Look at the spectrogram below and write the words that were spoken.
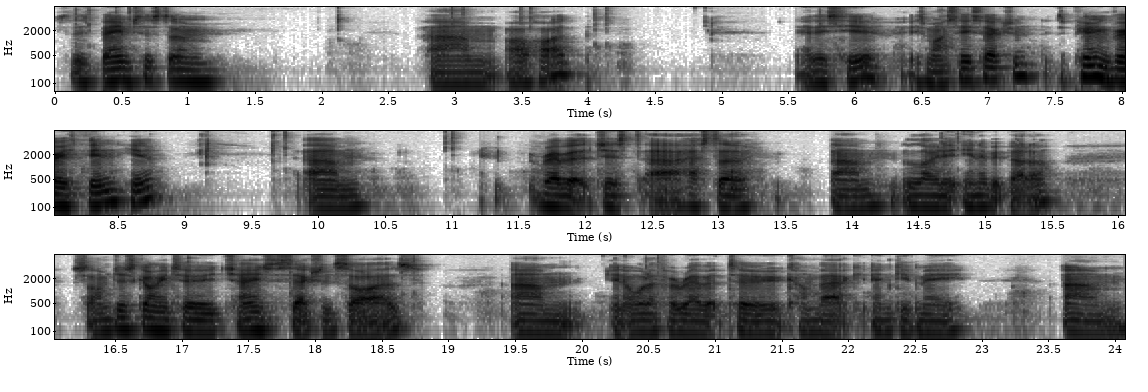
so this beam system, um, I'll hide. Now this here is my C-section. It's appearing very thin here. Um, Revit just uh, has to um, load it in a bit better. So I'm just going to change the section size um, in order for Revit to come back and give me um,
